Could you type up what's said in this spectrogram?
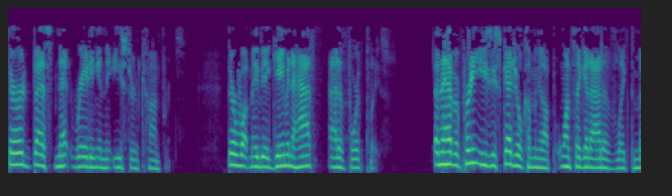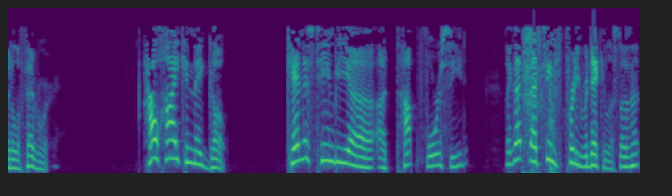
third best net rating in the Eastern Conference. They're what, maybe a game and a half out of fourth place. And they have a pretty easy schedule coming up once they get out of like the middle of February. How high can they go? Can this team be a, a top four seed? Like that, that seems pretty ridiculous, doesn't it?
